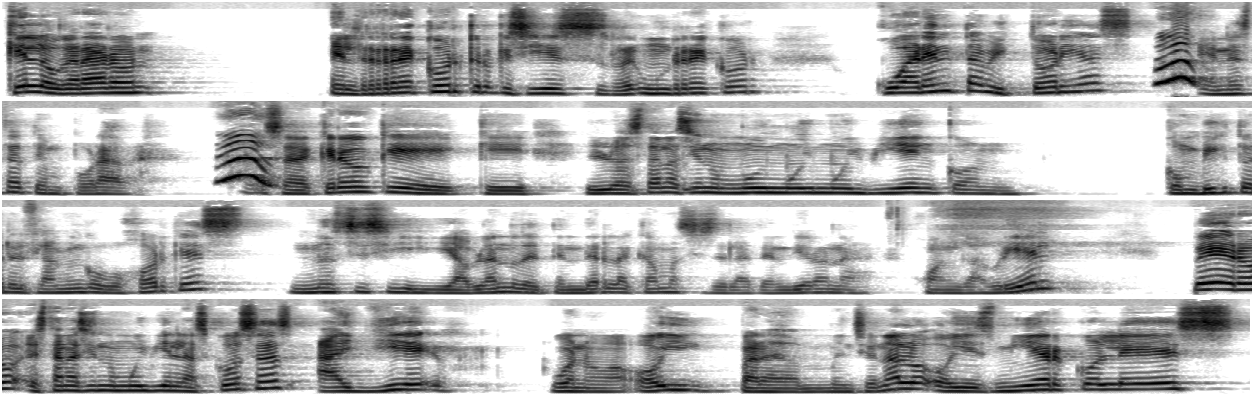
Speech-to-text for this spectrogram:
que lograron el récord, creo que sí es un récord, 40 victorias en esta temporada. O sea, creo que, que lo están haciendo muy, muy, muy bien con, con Víctor el Flamingo Bojorques. No sé si hablando de tender la cama, si se la tendieron a Juan Gabriel, pero están haciendo muy bien las cosas. Ayer, bueno, hoy, para mencionarlo, hoy es miércoles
